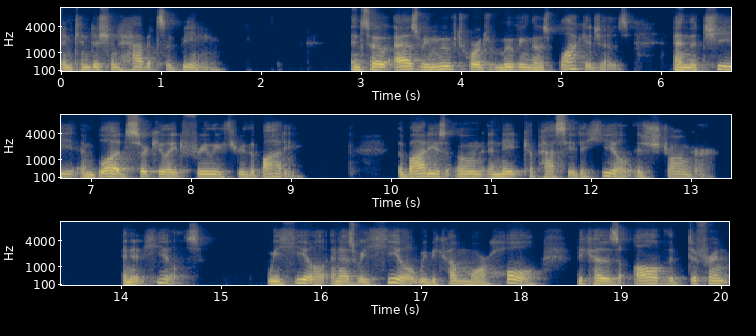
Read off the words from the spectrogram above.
and conditioned habits of being. And so, as we move towards removing those blockages and the chi and blood circulate freely through the body, the body's own innate capacity to heal is stronger and it heals. We heal, and as we heal, we become more whole because all of the different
